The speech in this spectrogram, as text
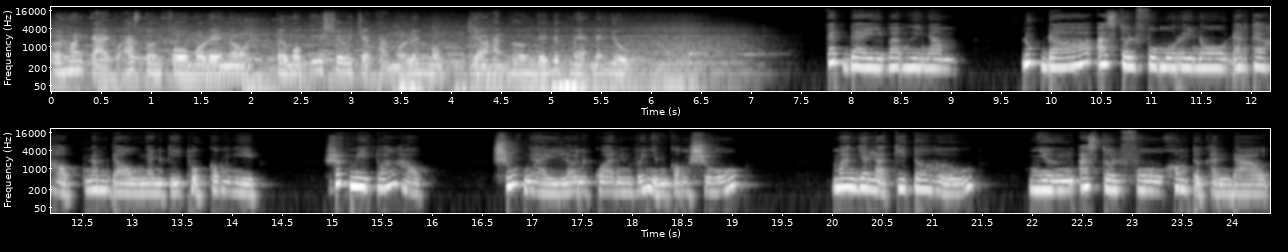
Ơn hoan cải của Astolfo Moreno từ một kỹ sư trở thành một linh mục nhờ hành hương đến Đức Mẹ Mẹ Du. Cách đây 30 năm, lúc đó Astolfo Moreno đang theo học năm đầu ngành kỹ thuật công nghiệp, rất mê toán học, suốt ngày loanh quanh với những con số. Mang danh là Kitô hữu, nhưng Astolfo không thực hành đạo.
